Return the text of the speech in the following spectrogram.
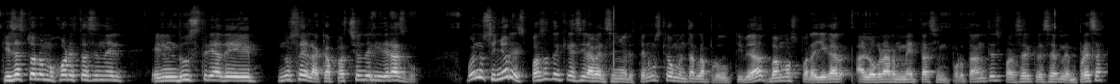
Quizás tú a lo mejor estás en, el, en la industria de, no sé, la capacitación de liderazgo. Bueno, señores, vas a tener que decir, a ver, señores, tenemos que aumentar la productividad, vamos para llegar a lograr metas importantes, para hacer crecer la empresa.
